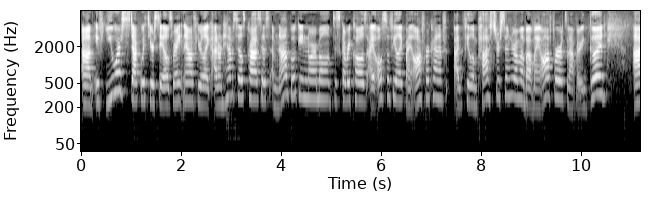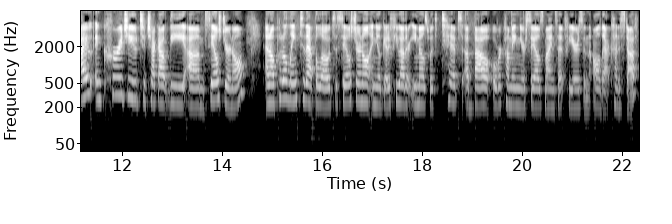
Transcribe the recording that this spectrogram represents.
um, if you are stuck with your sales right now, if you're like, I don't have a sales process, I'm not booking normal discovery calls, I also feel like my offer kind of, I feel imposter syndrome about my offer, it's not very good. I encourage you to check out the um, sales journal, and I'll put a link to that below. It's a sales journal, and you'll get a few other emails with tips about overcoming your sales mindset fears and all that kind of stuff.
